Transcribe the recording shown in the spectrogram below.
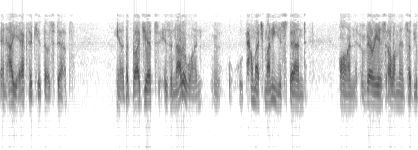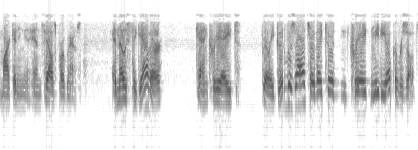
and how you execute those steps. You know, the budget is another one, how much money you spend on various elements of your marketing and sales programs. And those together can create very good results or they could create mediocre results.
